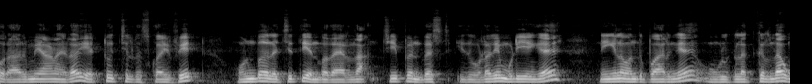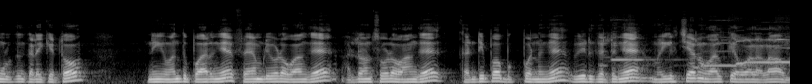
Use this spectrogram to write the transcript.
ஒரு அருமையான இடம் எட்டு சில்லர் ஸ்கொயர் ஃபீட் ஒன்பது லட்சத்தி எண்பதாயிரம் தான். சீப் அண்ட் பெஸ்ட் இது உடனே முடியுங்க. நீங்களும் வந்து பாருங்கள் உங்களுக்கு லக் இருந்தால் உங்களுக்கும் கிடைக்கட்டும். நீங்கள் வந்து பாருங்கள் ஃபேமிலியோடு வாங்க அட்வான்ஸோடு வாங்க கண்டிப்பாக புக் பண்ணுங்கள் வீடு கட்டுங்க மகிழ்ச்சியான வாழ்க்கையை வாழலாம்.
